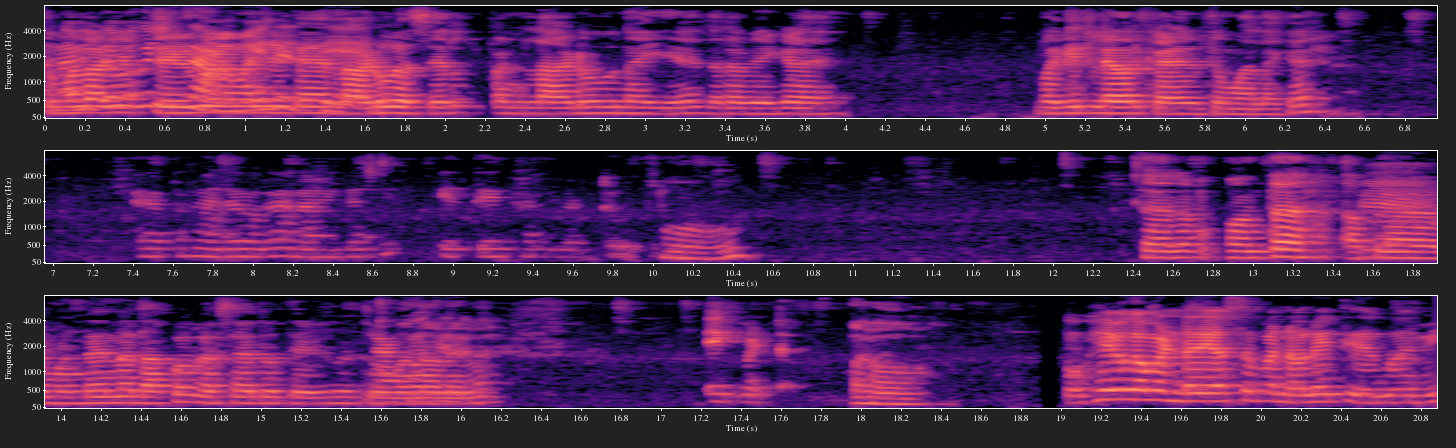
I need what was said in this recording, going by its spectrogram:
तुम्हाला वाटतं तिळगुळ म्हणजे काय. लाडू असेल पण लाडू नाहीये जरा वेगळा आहे. बघितल्यावर कळेल तुम्हाला काय? आता माझ्या बघा अनामिकाची येते खाली वाटतं. तर ममता आपल्या मंडळींना दाखव कसा आहे तो तिळगुळ. बनवलेला. एक मिनिट. हो. हो, हे बघा मंडळी असं बनवलंय तिळगुळ मी.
